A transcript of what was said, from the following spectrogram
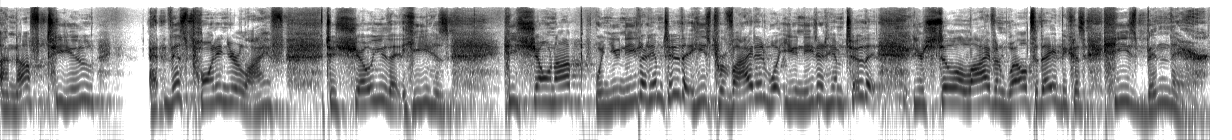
enough to you at this point in your life to show you that he has he's shown up when you needed him to that he's provided what you needed him to that you're still alive and well today because he's been there.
